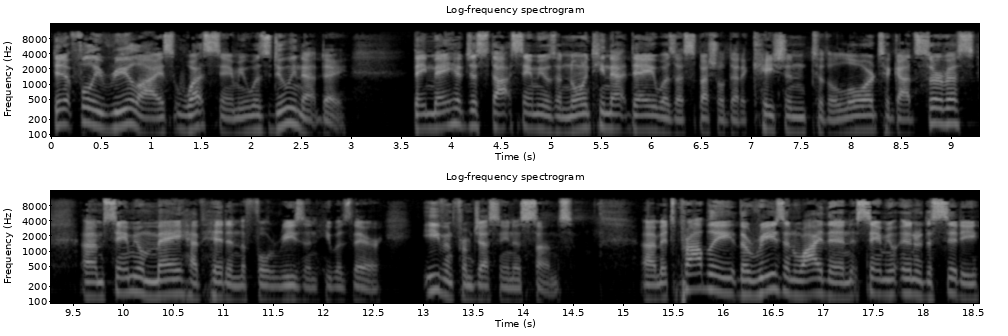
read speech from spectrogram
didn't fully realize what Samuel was doing that day. They may have just thought Samuel's anointing that day was a special dedication to the Lord, to God's service. Um, Samuel may have hidden the full reason he was there, even from Jesse and his sons. Um, it's probably the reason why then Samuel entered the city.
